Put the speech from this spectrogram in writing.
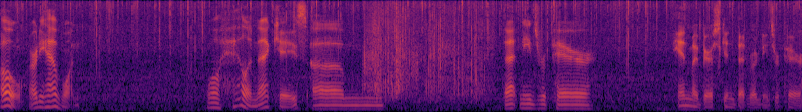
Oh, I already have one. Well, hell, in that case, um, that needs repair, and my bearskin bedrug needs repair.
